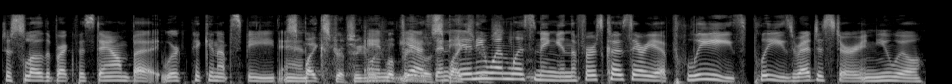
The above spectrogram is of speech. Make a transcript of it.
to slow the breakfast down, but we're picking up speed and Spike strips. We and we'll yes, those and anyone strips. listening in the First Coast area, please, please register, and you will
